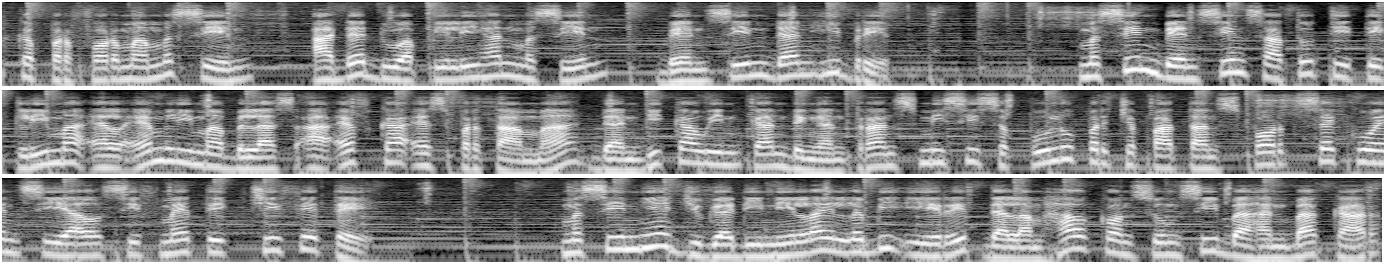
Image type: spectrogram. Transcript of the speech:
Pindah ke performa mesin, ada dua pilihan mesin, bensin dan hibrid. Mesin bensin 1.5 LM15 AFKS pertama dan dikawinkan dengan transmisi 10 percepatan sport sequential Swiftmatic CVT. Mesinnya juga dinilai lebih irit dalam hal konsumsi bahan bakar,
